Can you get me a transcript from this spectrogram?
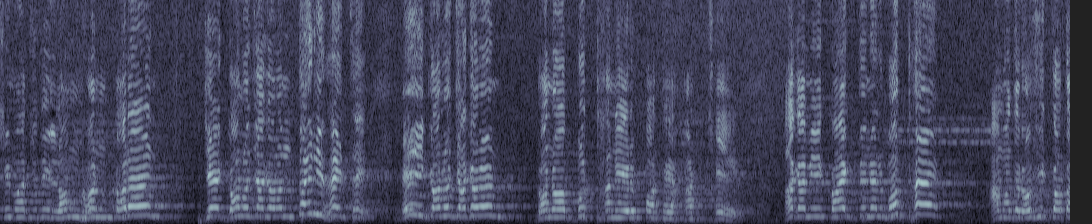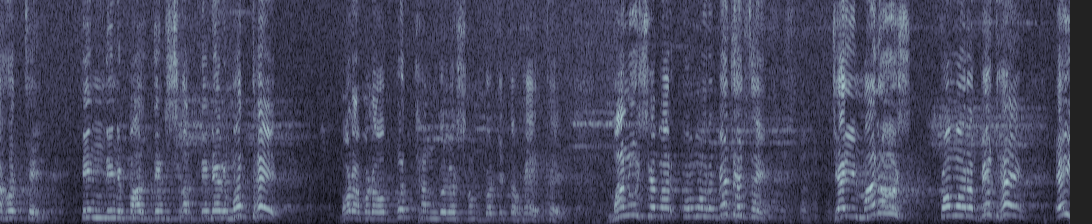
সীমা যদি লঙ্ঘন করেন, যে গণজাগরণ তৈরি হয়েছে, এই গণজাগরণ গণ অভ্যুত্থানের পথে হাঁটছে। আগামী কয়েকদিনের মধ্যে আমাদের অভিজ্ঞতা হচ্ছে, তিন দিন, পাঁচ দিন, সাত দিনের মধ্যে বড় বড় অভ্যুত্থানগুলো সংগঠিত হয়েছে। মানুষ এবার কোমর বেঁধেছে। যেই মানুষ কোমর বেঁধে এই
